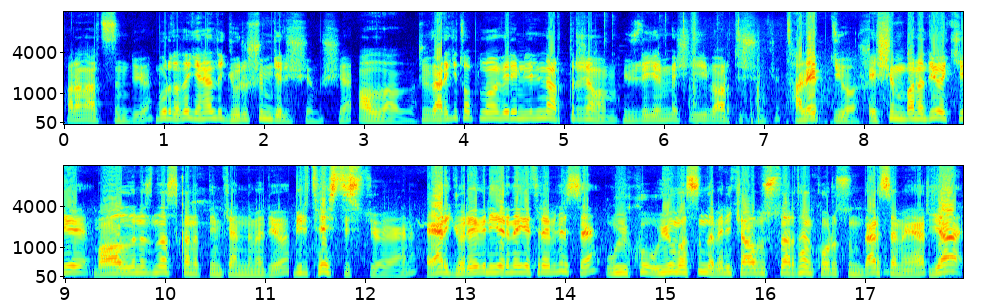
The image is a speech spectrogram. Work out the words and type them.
paran artsın diyor. Burada da genelde görüşüm gelişiyormuş ya. Allah Allah. Şu vergi toplama verimliliğini arttıracağım ama. %25 iyi bir artış çünkü. Talep diyor. Eşim bana diyor ki bağlılığınızı nasıl kanıtlayayım kendime diyor. Bir test istiyor yani. Eğer görevini yerine getirebilirse uyku uyumasın da beni kabuslardan korusun dersem eğer ya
